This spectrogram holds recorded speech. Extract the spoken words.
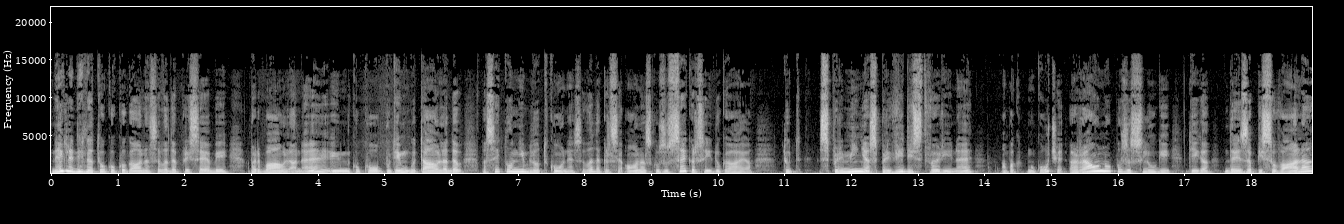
ne glede na to, kako ga ona seveda pri sebi prebavlja ne? in kako potem ugotavlja, da pa se to ni bilo tako, ne? seveda, ker se ona skozi vse, kar se ji dogaja, tudi spreminja, sprevidi stvari, ne? ampak mogoče ravno po zaslugi tega, da je zapisovala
